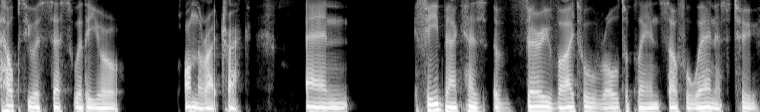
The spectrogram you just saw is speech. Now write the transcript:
helps you assess whether you're on the right track. And feedback has a very vital role to play in self awareness too.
